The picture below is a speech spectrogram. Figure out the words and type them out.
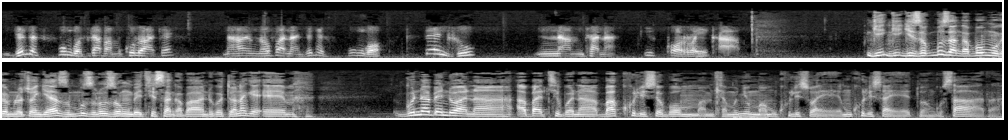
njengesifungo sikabamkhulu wakhe na- nofana njengesifungo sendlu namtshana ikoro yekhabo. Ngizokubuza ngabomuke mlotshwa ngiyazi umbuzo lo uzongibethisa ngabantu kodwana ke em kunabentwana abathi bona bakhuliswe bomma mhlawumnye umama umkhuliswa ye umkhulisa yedwa ngusara.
